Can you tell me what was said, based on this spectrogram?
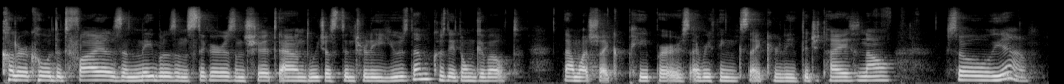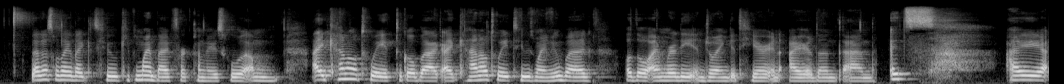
color coded files and labels and stickers and shit, and we just didn't really use them because they don't give out that much like papers. Everything's like really digitized now. So yeah, that is what I like to keep in my bag for culinary school. Um, I cannot wait to go back. I cannot wait to use my new bag, although I'm really enjoying it here in Ireland. And it's, I,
